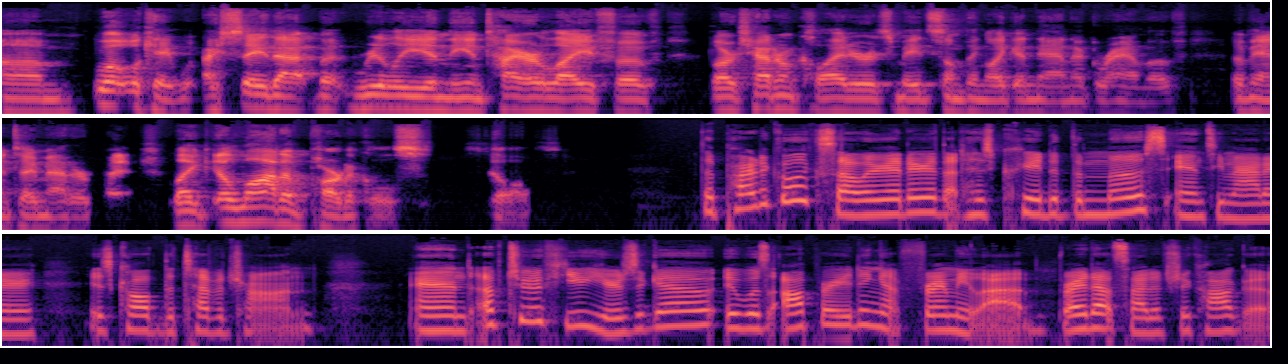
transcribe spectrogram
um, well, okay, I say that, but really, in the entire life of Large Hadron Collider, it's made something like a nanogram of of antimatter, but like a lot of particles still. The particle accelerator that has created the most antimatter is called the Tevatron, and up to a few years ago, it was operating at Fermilab, right outside of Chicago.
